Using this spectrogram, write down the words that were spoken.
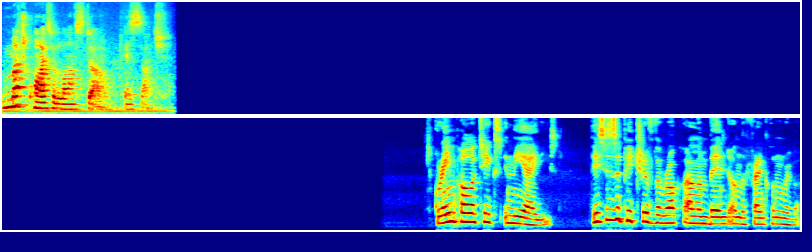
much quieter lifestyle as such. Green politics in the 80s. This is a picture of the Rock Island Bend on the Franklin River.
